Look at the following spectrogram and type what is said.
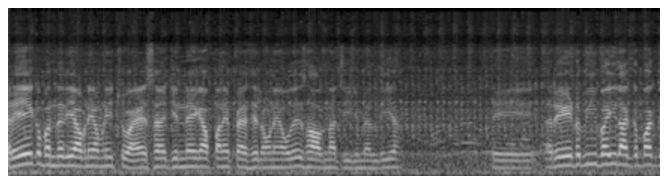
ਹਰੇਕ ਬੰਦੇ ਦੀ ਆਪਣੀ ਆਪਣੀ ਚੁਆਇਸ ਹੈ, ਜਿੰਨੇ ਕੁ ਆਪਾਂ ਨੇ ਪੈਸੇ ਲਾਉਣੇ ਆ, ਉਹਦੇ ਹਿਸਾਬ ਨਾਲ ਚੀਜ਼ ਮਿਲਦੀ ਆ। ਤੇ ਰੇਟ ਵੀ ਬਾਈ ਲਗਭਗ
